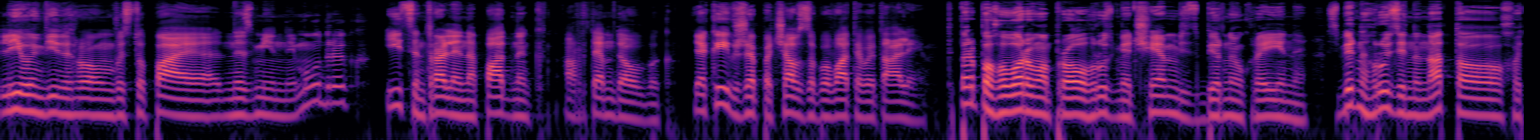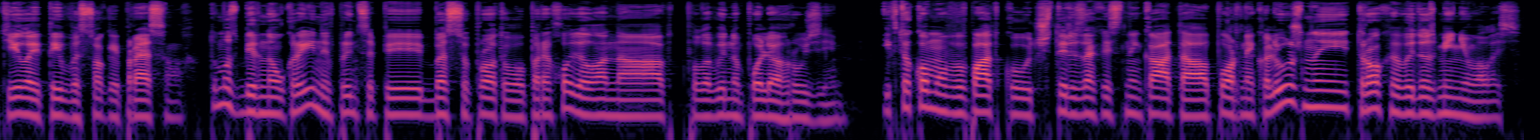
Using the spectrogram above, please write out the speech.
Лівим вінгером виступає незмінний мудрик і центральний нападник Артем Довбик, який вже почав забивати в Італії. Тепер поговоримо про гру з м'ячем збірної України. Збірна Грузії не надто хотіла йти в високий пресинг, тому збірна України, в принципі, без супротиву переходила на половину поля Грузії. І в такому випадку чотири захисника та опорний калюжний трохи видозмінювались.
